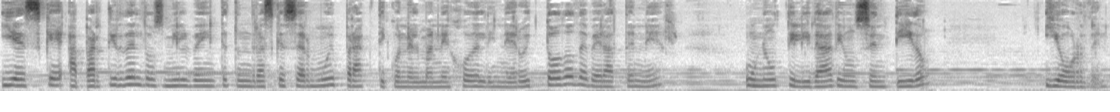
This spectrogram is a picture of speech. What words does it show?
Y es que a partir del 2020 tendrás que ser muy práctico en el manejo del dinero y todo deberá tener una utilidad y un sentido y orden.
